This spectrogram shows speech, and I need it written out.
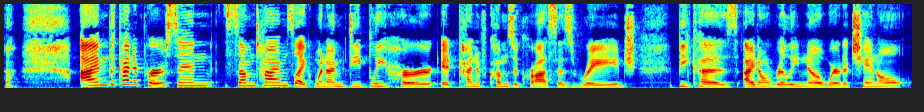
I'm the kind of person sometimes, like when I'm deeply hurt, it kind of comes across as rage because I don't really know where to channel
